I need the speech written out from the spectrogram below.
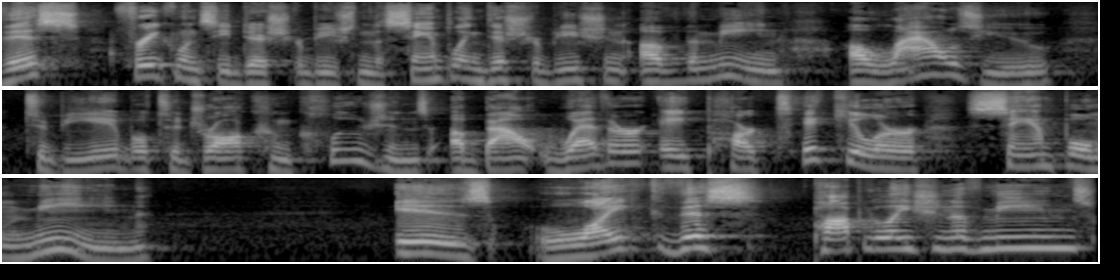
This frequency distribution, the sampling distribution of the mean, allows you to be able to draw conclusions about whether a particular sample mean is like this population of means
